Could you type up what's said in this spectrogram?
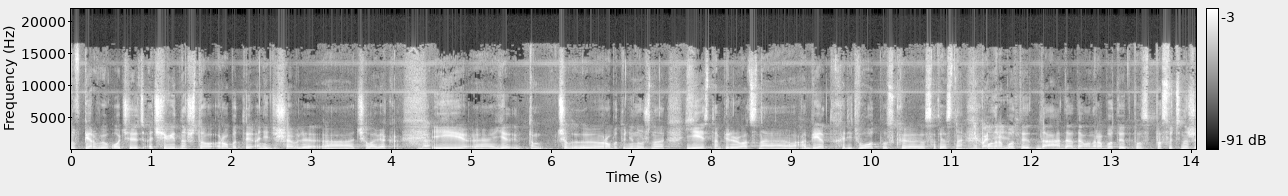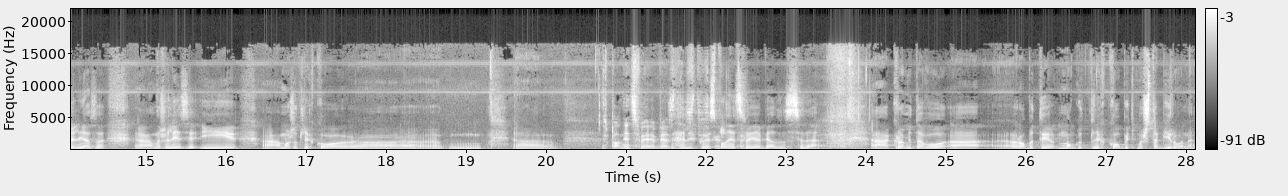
Ну, в первую очередь, очевидно, что роботы, они дешевле э, человека. Да. И там, роботу не нужно есть, там, перерываться на обед, ходить в отпуск. Соответственно, он работает, да, да, да, он работает, по, по сути, на железо, на железе и может легко Исполнять свои обязанности. Легко исполнять так. свои обязанности, да. А, кроме того, а, роботы могут легко быть масштабированы.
